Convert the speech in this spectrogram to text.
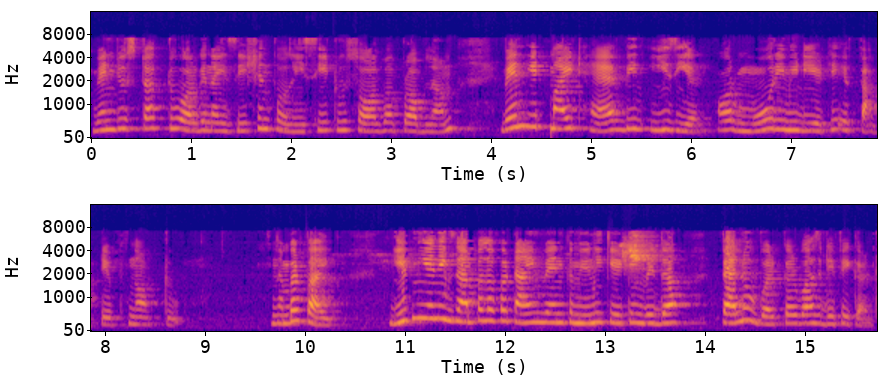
when you stuck to organization policy to solve a problem when it might have been easier or more immediately effective not to. Number 5. Give me an example of a time when communicating with a fellow worker was difficult.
